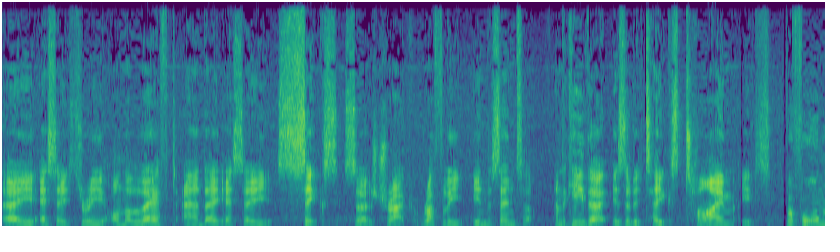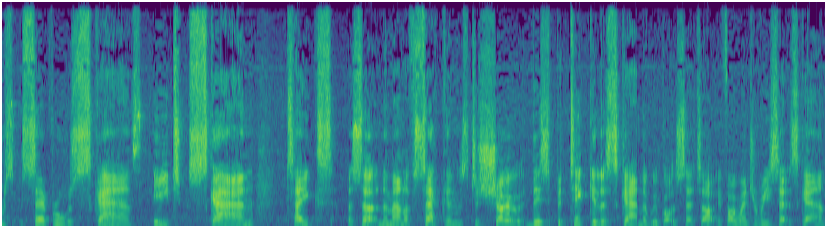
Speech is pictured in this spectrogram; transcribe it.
a SA3 on the left and a SA6 search track roughly in the center. And the key there is that it takes time. It performs several scans. Each scan takes a certain amount of seconds. To show this particular scan that we've got set up, if I went to reset scan,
